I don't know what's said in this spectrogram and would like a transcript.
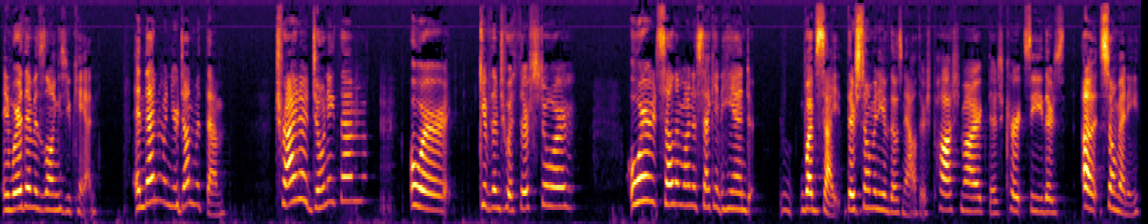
and wear them as long as you can. And then when you're done with them, try to donate them or give them to a thrift store or sell them on a secondhand website. There's so many of those now. There's Poshmark, there's Curtsy, there's uh, so many.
